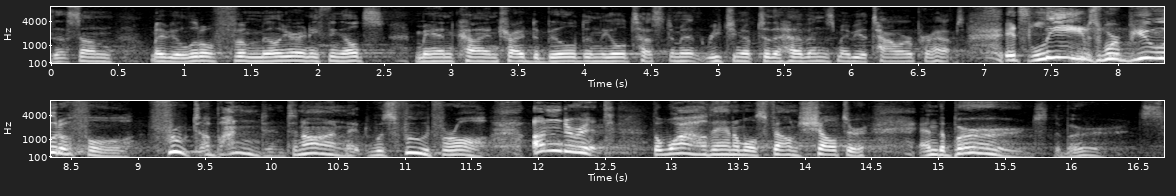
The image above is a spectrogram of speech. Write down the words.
Does that sound maybe a little familiar? Anything else mankind tried to build in the Old Testament, reaching up to the heavens, maybe a tower perhaps? Its leaves were beautiful, fruit abundant, and on it was food for all. Under it, the wild animals found shelter, and the birds, the birds,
